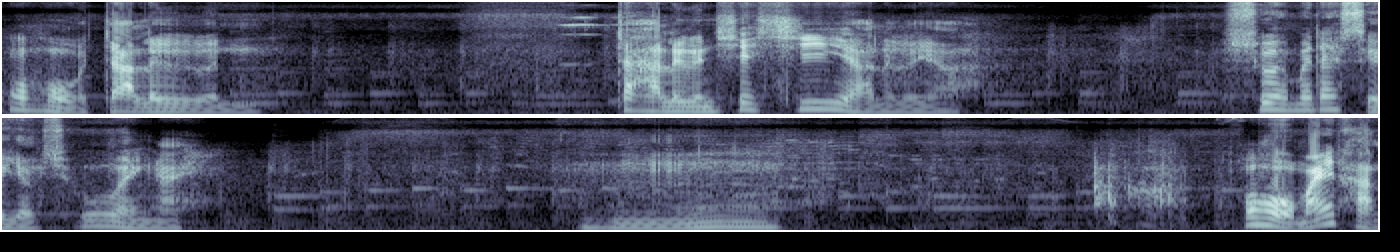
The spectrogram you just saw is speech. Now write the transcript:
โอ้โหจาเจริญเจริญเชี่ยเชี่ยเลยอะ ช่วยไม่ได้เสียอยากช่วยไง อือโอ้โห ไม่ทัน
